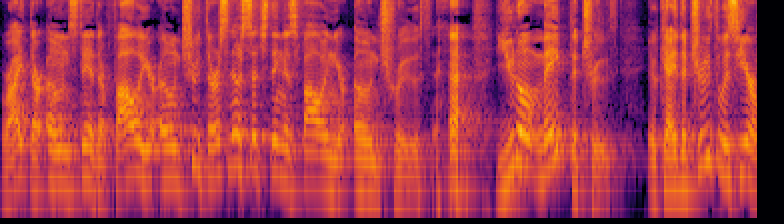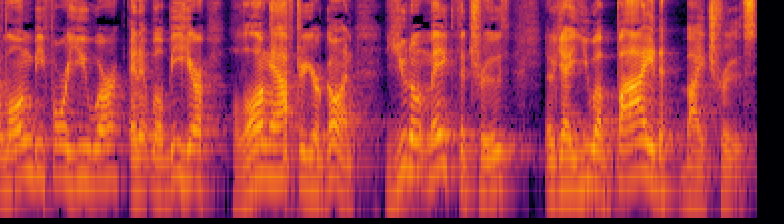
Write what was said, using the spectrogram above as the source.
right? Their own standard. Follow your own truth. There's no such thing as following your own truth. you don't make the truth. Okay, the truth was here long before you were, and it will be here long after you're gone. You don't make the truth. Okay, you abide by truths,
